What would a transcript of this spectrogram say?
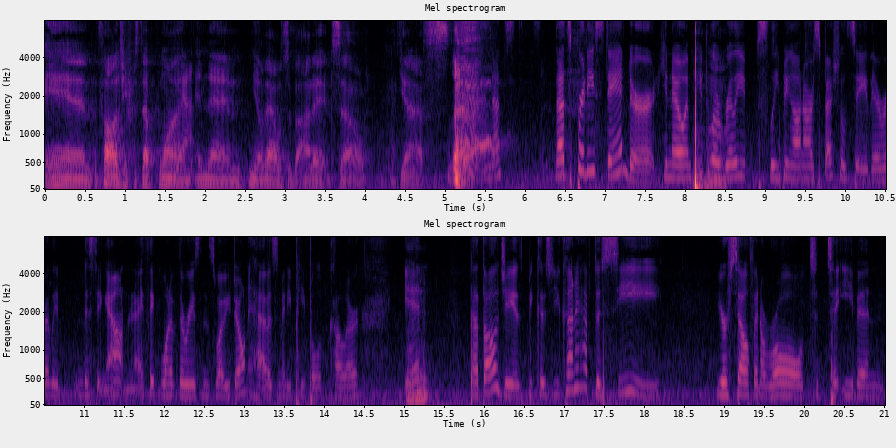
and pathology for step one, yeah. and then you know that was about it. So yes, that's that's pretty standard, you know. And people mm-hmm. are really sleeping on our specialty; they're really missing out. And I think one of the reasons why we don't have as many people of color in mm-hmm. pathology is because you kind of have to see yourself in a role to, to even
